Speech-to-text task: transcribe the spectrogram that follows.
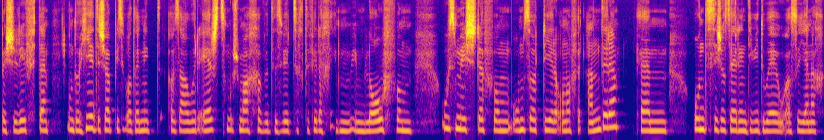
beschriften Und auch hier ist etwas, was du nicht als allererstes machen musst, weil das wird sich dann vielleicht im, im Laufe des Ausmisten, vom Umsortieren auch noch verändern. Ähm, und es ist auch sehr individuell, also je nach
